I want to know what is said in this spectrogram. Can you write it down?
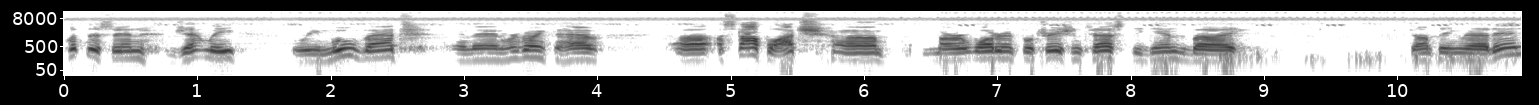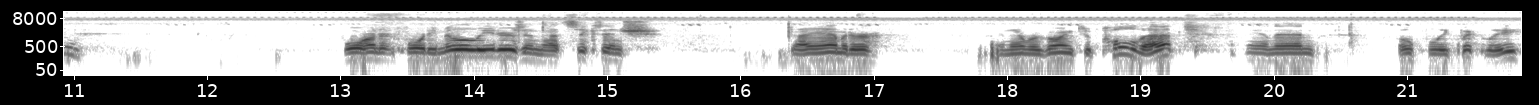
put this in gently, remove that, and then we're going to have uh, a stopwatch. Um, our water infiltration test begins by dumping that in. 440 milliliters in that 6 inch diameter. And then we're going to pull that and then hopefully quickly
